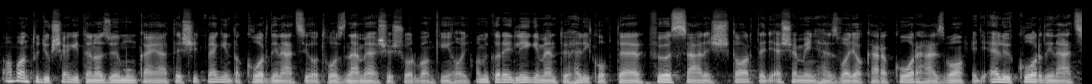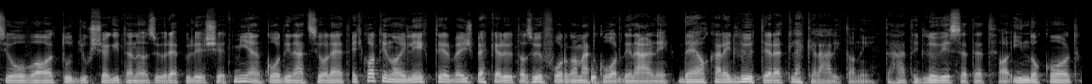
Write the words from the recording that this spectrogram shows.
Abban tudjuk segíteni az ő munkáját, és itt megint a koordinációt hoznám elsősorban ki, hogy amikor egy légimentő helikopter fölszáll és tart egy eseményhez, vagy akár a kórházba, egy előkoordinációval tudjuk segíteni az ő repülését. Milyen koordináció lehet? Egy katinai légtérbe is be kell az ő forgalmát koordinálni, de akár egy lőtéret le kell állítani. Tehát egy lövészetet, a indokolt,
